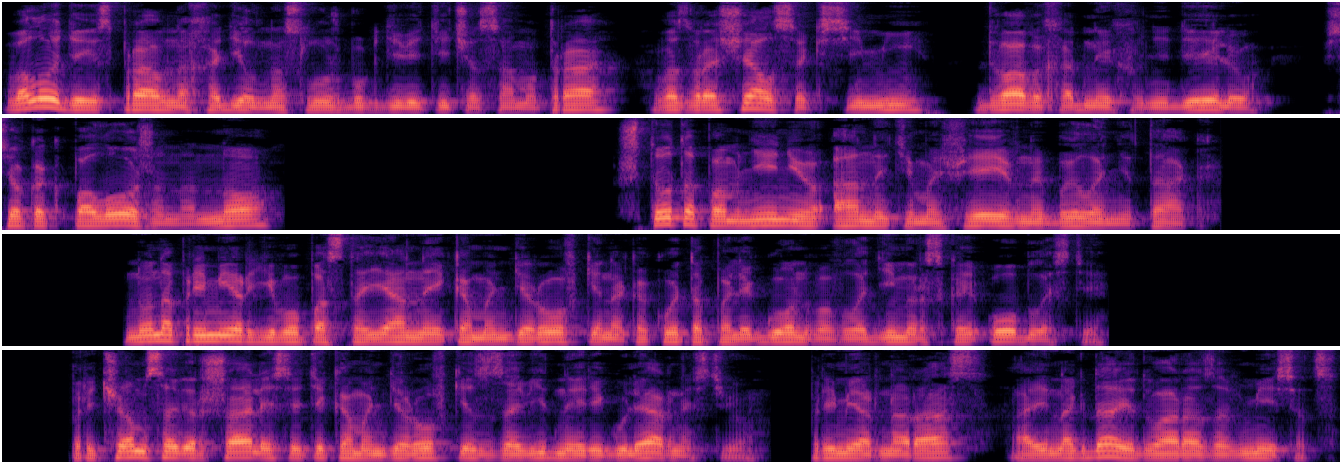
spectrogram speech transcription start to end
Володя исправно ходил на службу к девяти часам утра, возвращался к семи, два выходных в неделю – все как положено, но что-то, по мнению Анны Тимофеевны, было не так. Ну, например, его постоянные командировки на какой-то полигон во Владимирской области. Причем совершались эти командировки с завидной регулярностью, примерно раз, а иногда и два раза в месяц.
